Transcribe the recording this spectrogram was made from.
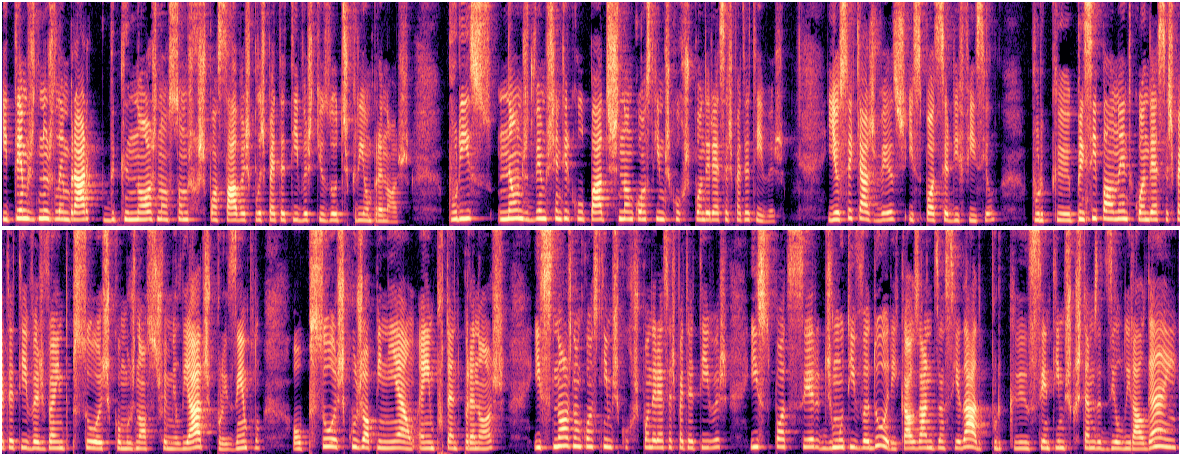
e temos de nos lembrar de que nós não somos responsáveis pelas expectativas que os outros criam para nós. Por isso, não nos devemos sentir culpados se não conseguimos corresponder a essas expectativas. E eu sei que às vezes isso pode ser difícil, porque principalmente quando essas expectativas vêm de pessoas como os nossos familiares, por exemplo, ou pessoas cuja opinião é importante para nós, e se nós não conseguimos corresponder a essas expectativas, isso pode ser desmotivador e causar-nos ansiedade, porque sentimos que estamos a desiludir alguém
